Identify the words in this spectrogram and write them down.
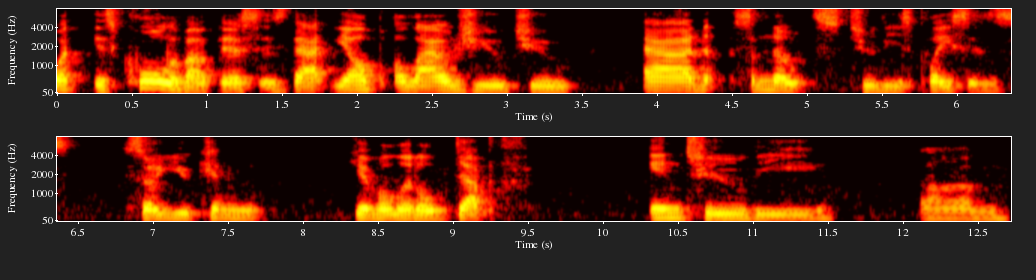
what is cool about this is that Yelp allows you to add some notes to these places so you can give a little depth into the um,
